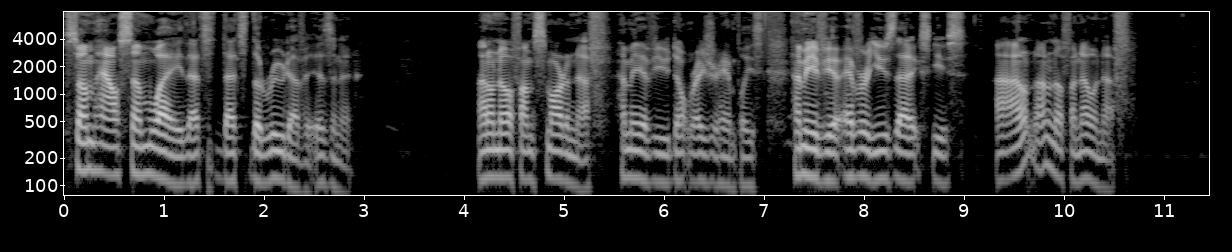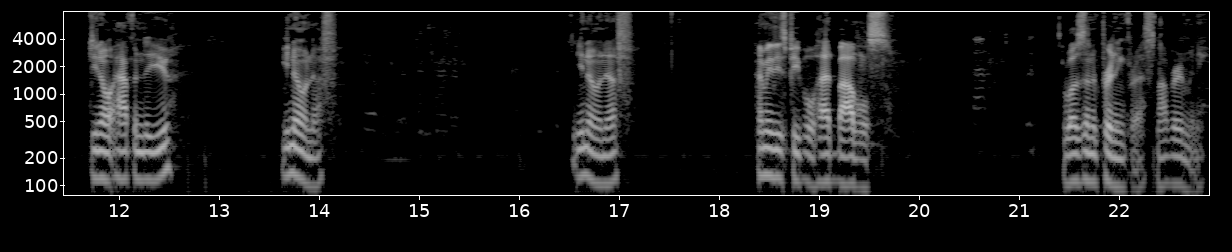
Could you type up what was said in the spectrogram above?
somehow, some way. That's that's the root of it, isn't it? I don't know if I'm smart enough. How many of you don't raise your hand, please? How many of you ever use that excuse? I don't. I don't know if I know enough. Do you know what happened to you? You know enough. You know enough. How many of these people had Bibles? It wasn't a printing press. Not very many.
